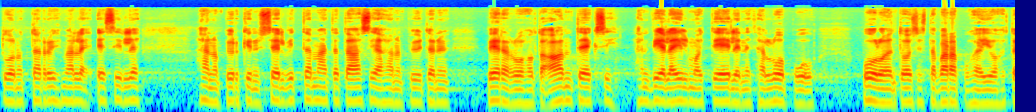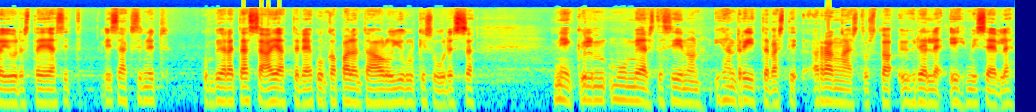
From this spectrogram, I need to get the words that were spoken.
tuonut tämän ryhmälle esille. Hän on pyrkinyt selvittämään tätä asiaa, hän on pyytänyt Vera Ruoholta anteeksi. Hän vielä ilmoitti eilen, että hän luopuu puolueen toisesta varapuheenjohtajuudesta ja sitten lisäksi nyt, kun vielä tässä ajattelee, kuinka paljon tämä on ollut julkisuudessa, niin kyllä mun mielestä siinä on ihan riittävästi rangaistusta yhdelle ihmiselle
